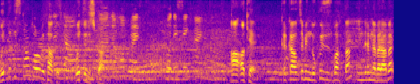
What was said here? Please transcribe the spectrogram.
with the discount or without it? Discount. With the discount. Uh, price 46,900. Aa, okey. 46.900 bahttan indirimle beraber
